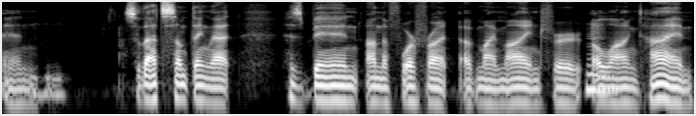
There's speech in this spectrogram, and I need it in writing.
and Mhm. so that's something that has been on the forefront of my mind for a long time.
